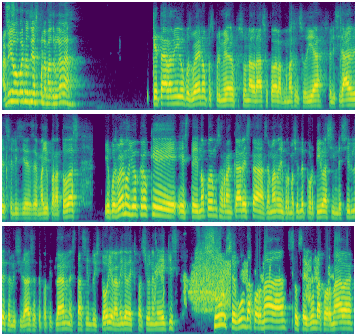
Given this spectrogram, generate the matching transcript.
Amigo, buenos días por la madrugada. ¿Qué tal, amigo? Pues bueno, pues primero, pues un abrazo a todas las mamás en su día. Felicidades, feliz día de mayo para todas. Y pues bueno, yo creo que este, no podemos arrancar esta semana de información deportiva sin decirle felicidades a Tepatitlán. Está haciendo historia en la Liga de Expansión MX. Su segunda jornada, su segunda jornada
